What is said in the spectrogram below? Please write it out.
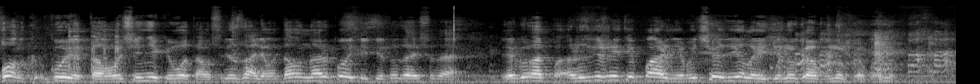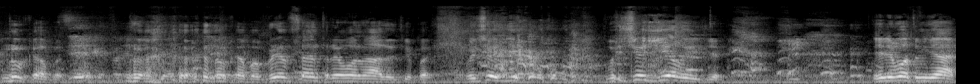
бон курит там, ученик его там связали, вот, да он наркотики туда и сюда. Я говорю, от, развяжите парни, вы что делаете? Ну как бы, ну как бы, ну, ну как бы, ну, ну как бы, бред-центр его надо, типа, вы что делаете? Вы что делаете? Или вот у меня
